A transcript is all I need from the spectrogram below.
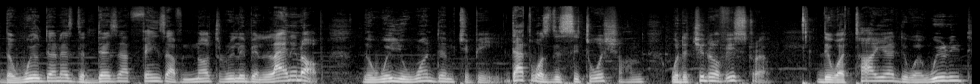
The wilderness, the desert, things have not really been lining up the way you want them to be. That was the situation with the children of Israel. They were tired, they were wearied,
